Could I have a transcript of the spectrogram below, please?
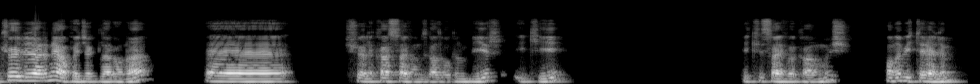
köylüler ne yapacaklar ona? E, şöyle kaç sayfamız kaldı bakalım. Bir, iki, iki sayfa kalmış. Onu bitirelim.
